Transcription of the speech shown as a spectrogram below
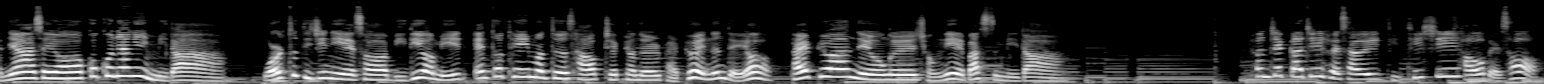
안녕하세요. 코코냥이입니다. 월트 디즈니에서 미디어 및 엔터테인먼트 사업 재편을 발표했는데요. 발표한 내용을 정리해봤습니다. 현재까지 회사의 DTC 사업에서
